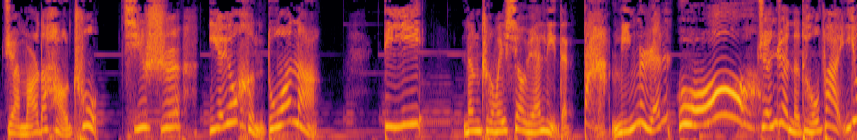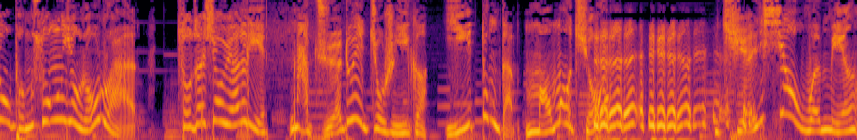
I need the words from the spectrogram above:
卷毛的好处。其实也有很多呢。第一，能成为校园里的大名人哦。卷卷的头发又蓬松又柔软，走在校园里，那绝对就是一个移动的毛毛球，全校闻名。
